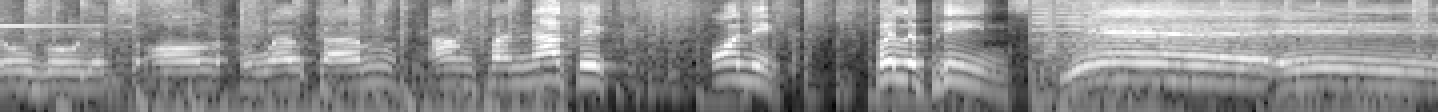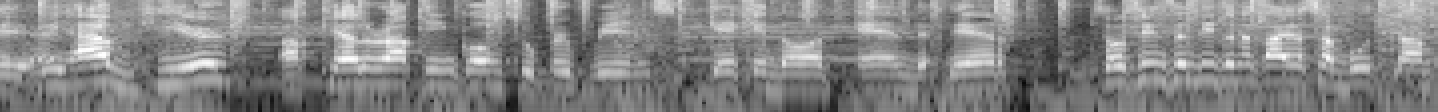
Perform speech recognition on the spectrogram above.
logo. Let's all welcome ang Fanatic Onic Philippines. Yeah! Eh, We have here uh, Kelra, King Kong, Super Prince, Keke Dot, and their So since nandito na tayo sa bootcamp,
